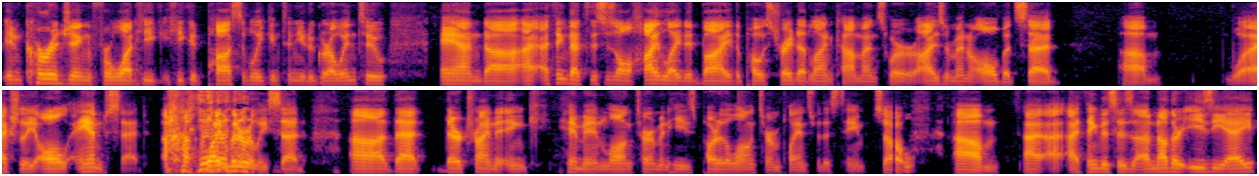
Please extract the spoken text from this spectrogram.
encouraging for what he, he could possibly continue to grow into. And uh, I, I, think that this is all highlighted by the post trade deadline comments where Yzerman all but said, um, well, actually, all and said, quite literally said, uh, that they're trying to ink him in long term and he's part of the long term plans for this team. So um, I, I, think this is another easy A.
